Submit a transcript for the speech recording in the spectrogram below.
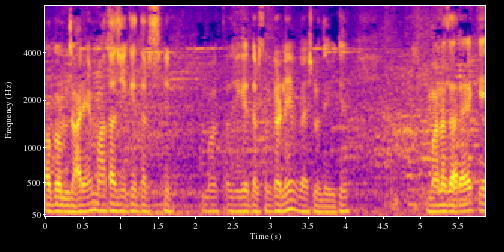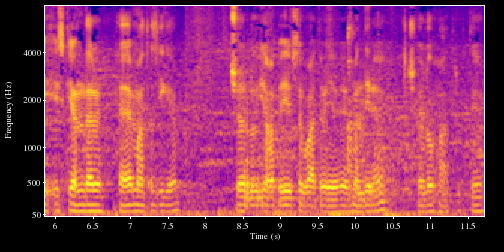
अब हम जा रहे हैं माता जी के दर्शन माता जी के दर्शन करने, वैष्णो देवी के। माना जा रहा है कि इसके अंदर है माता जी के। चलो यहाँ पे शुरुआत में ये मंदिर है। चलो हाथ रखते हैं।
